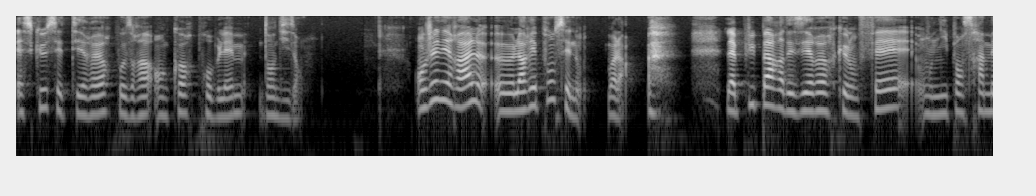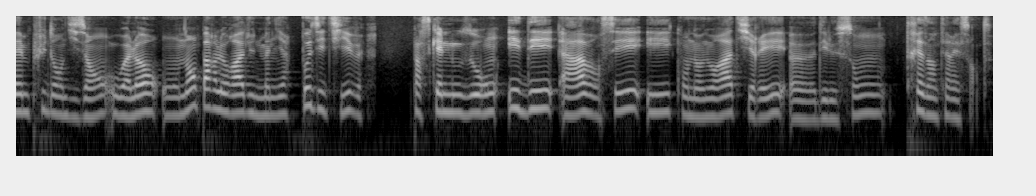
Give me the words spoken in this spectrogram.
Est-ce que cette erreur posera encore problème dans 10 ans? En général, euh, la réponse est non. Voilà. La plupart des erreurs que l'on fait, on n'y pensera même plus dans 10 ans, ou alors on en parlera d'une manière positive, parce qu'elles nous auront aidé à avancer et qu'on en aura tiré euh, des leçons très intéressantes.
